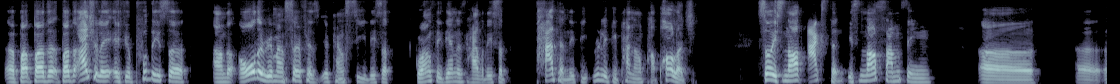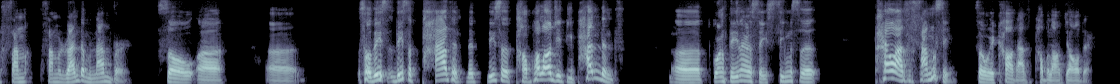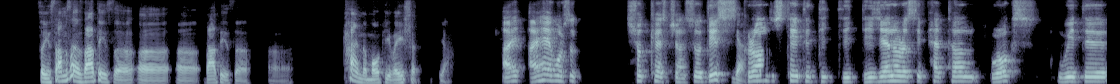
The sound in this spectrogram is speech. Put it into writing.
uh, but but but actually, if you put this uh, on the all the Riemann surface, you can see this uh, ground state have this uh, pattern. It really depend on topology, so it's not accident. It's not something some some random number. So so this this pattern, that this topology dependent uh, ground degeneracy seems to tell us something. So we call that topology order. So in some sense, that is a, a, a that is a, a, kind of motivation. Yeah. I I have also short question. So this yeah. ground state de de degeneracy pattern works with uh,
